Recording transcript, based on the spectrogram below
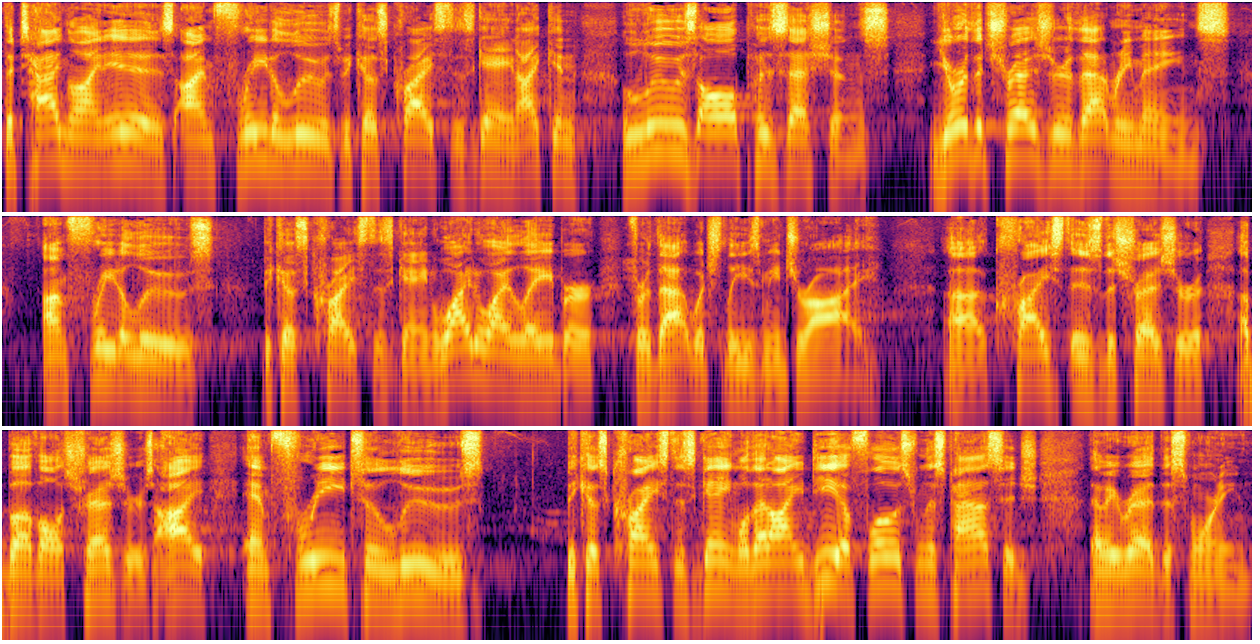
the tagline is I'm free to lose because Christ is gain. I can lose all possessions. You're the treasure that remains. I'm free to lose because Christ is gain. Why do I labor for that which leaves me dry? Uh, Christ is the treasure above all treasures. I am free to lose because Christ is gain. Well, that idea flows from this passage that we read this morning.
